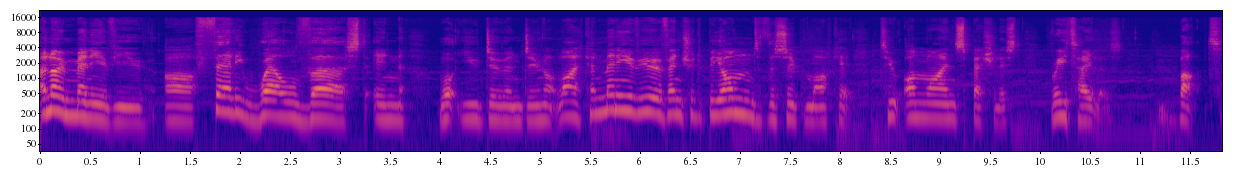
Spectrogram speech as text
I know many of you are fairly well versed in what you do and do not like, and many of you have ventured beyond the supermarket to online specialist retailers. But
